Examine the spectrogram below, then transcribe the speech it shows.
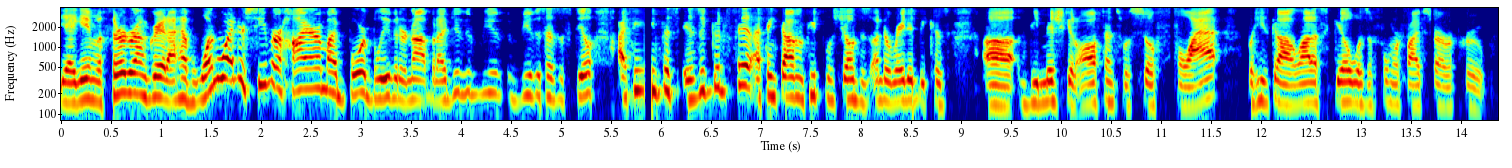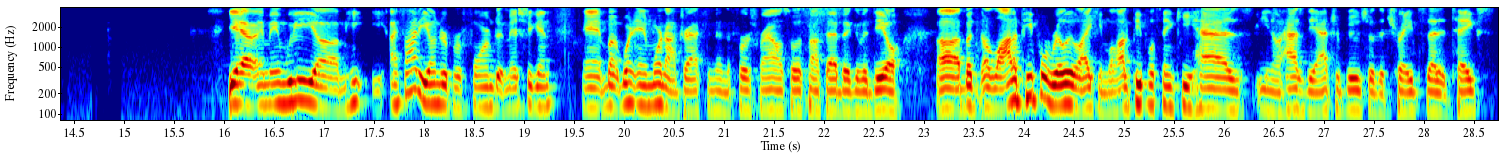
Yeah, I gave him a third round grade. I have one wide receiver higher on my board, believe it or not, but I do view, view this as a steal. I think this is a good fit. I think Diamond Peoples Jones is underrated because uh, the Michigan offense was so flat, but he's got a lot of skill. Was a former five star recruit. Yeah, I mean, we um, he I thought he underperformed at Michigan, and but we're and we're not drafting in the first round, so it's not that big of a deal. Uh, but a lot of people really like him. A lot of people think he has you know has the attributes or the traits that it takes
